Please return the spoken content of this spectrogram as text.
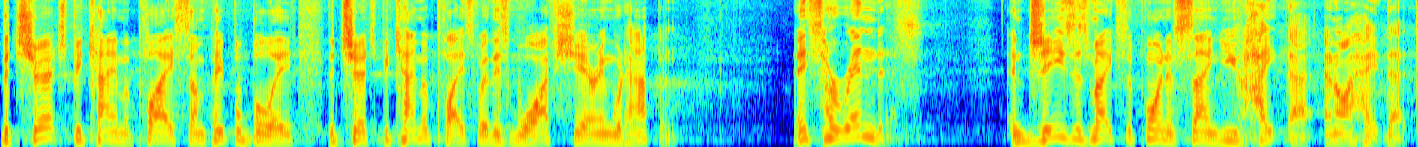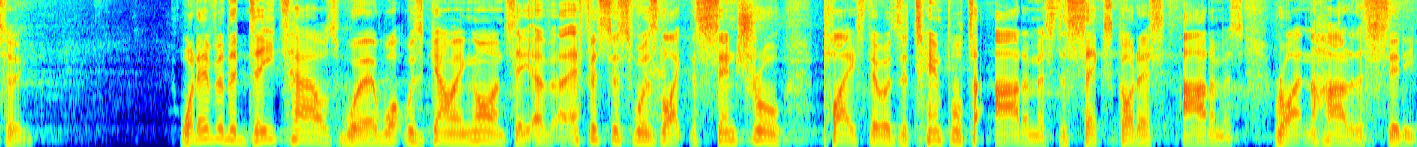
The church became a place, some people believe, the church became a place where this wife sharing would happen. And it's horrendous. And Jesus makes the point of saying, You hate that, and I hate that too. Whatever the details were, what was going on. See, Ephesus was like the central place. There was a temple to Artemis, the sex goddess Artemis, right in the heart of the city.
